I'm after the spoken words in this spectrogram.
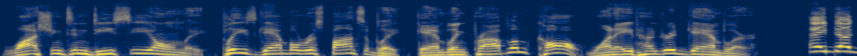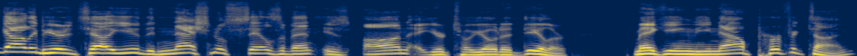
Washington, D.C. only. Please gamble responsibly. Gambling problem? Call 1 800 Gambler. Hey, Doug Gottlieb here to tell you the national sales event is on at your Toyota dealer, making the now perfect time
